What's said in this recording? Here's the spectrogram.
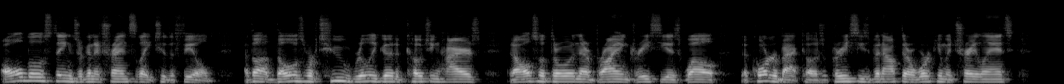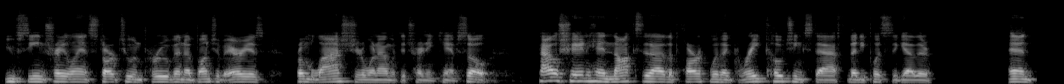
All those things are going to translate to the field. I thought those were two really good coaching hires. And I also throw in there Brian Griese as well, the quarterback coach. Griese's been out there working with Trey Lance. You've seen Trey Lance start to improve in a bunch of areas from last year when I went to training camp. So Kyle Shanahan knocks it out of the park with a great coaching staff that he puts together. And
